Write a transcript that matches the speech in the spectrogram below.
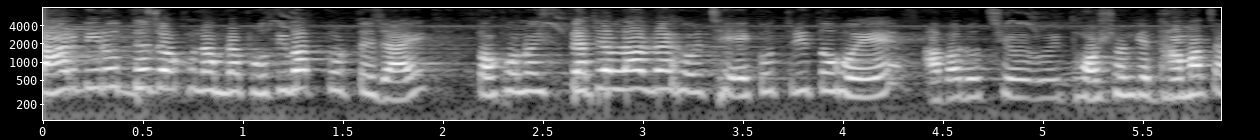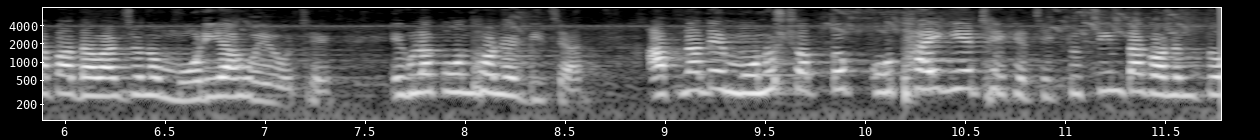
তার বিরুদ্ধে যখন আমরা প্রতিবাদ করতে যাই, তখন ওই সেটেলাররা হচ্ছে একত্রিত হয়ে আবার হচ্ছে ওই ধর্ষণকে ধামাচাপা দেওয়ার জন্য মরিয়া হয়ে ওঠে। এগুলা কোন ধরনের বিচার? আপনাদের মনুষ্যত্ব কোথায় গিয়ে ঠেকেছে? একটু চিন্তা করেন তো।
